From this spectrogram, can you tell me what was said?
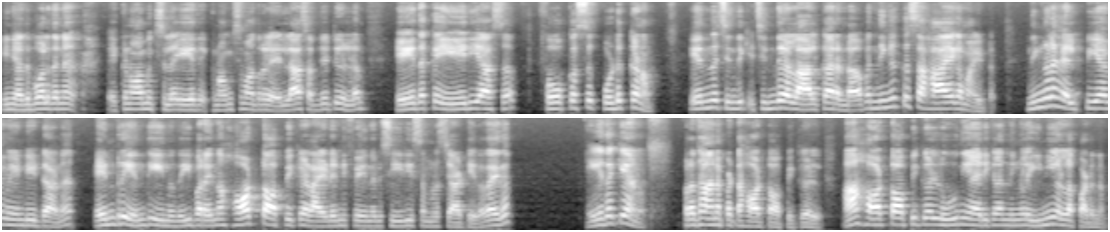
ഇനി അതുപോലെ തന്നെ എക്കണോമിക്സിൽ ഏത് എക്കണോമിക്സ് മാത്രമല്ല എല്ലാ സബ്ജക്റ്റുകളിലും ഏതൊക്കെ ഏരിയാസ് ഫോക്കസ് കൊടുക്കണം എന്ന് ചിന്തി ചിന്തയുള്ള ആൾക്കാരുണ്ടാവും. അപ്പൊ നിങ്ങൾക്ക് സഹായകമായിട്ട് നിങ്ങളെ ഹെൽപ്പ് ചെയ്യാൻ വേണ്ടിയിട്ടാണ് എൻട്രി എന്ത് ചെയ്യുന്നത്? ഈ പറയുന്ന ഹോട്ട് ടോപ്പിക്കുകൾ ഐഡന്റിഫൈ ചെയ്യുന്ന ഒരു സീരീസ് നമ്മൾ സ്റ്റാർട്ട് ചെയ്തത്. അതായത് ഏതൊക്കെയാണ് പ്രധാനപ്പെട്ട ഹോട്ട് ടോപ്പിക്കുകൾ ആ ഹോട്ട് ടോപ്പിക്കുകളിൽ ഊന്നിയായിരിക്കണം നിങ്ങൾ ഇനിയുള്ള പഠനം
